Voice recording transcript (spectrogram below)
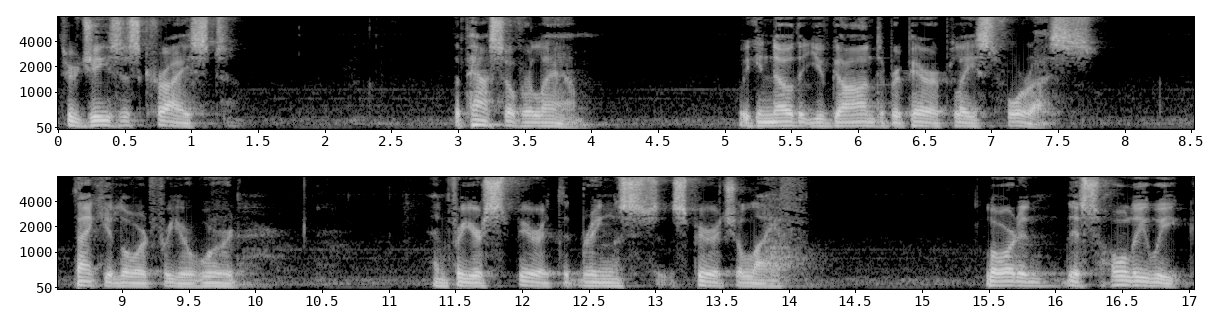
through Jesus Christ, the Passover lamb. We can know that you've gone to prepare a place for us. Thank you, Lord, for your word and for your spirit that brings spiritual life. Lord, in this holy week,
